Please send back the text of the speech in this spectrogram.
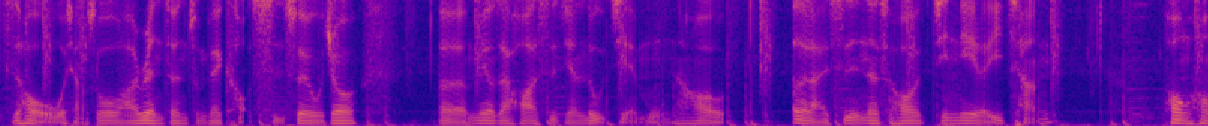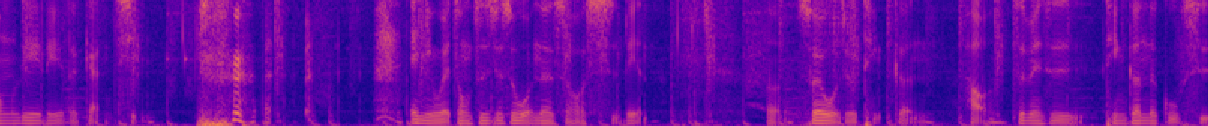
之后，我想说我要认真准备考试，所以我就呃没有再花时间录节目。然后二来是那时候经历了一场轰轰烈烈的感情。Anyway，总之就是我那时候失恋了，呃，所以我就停更。好，这边是停更的故事。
